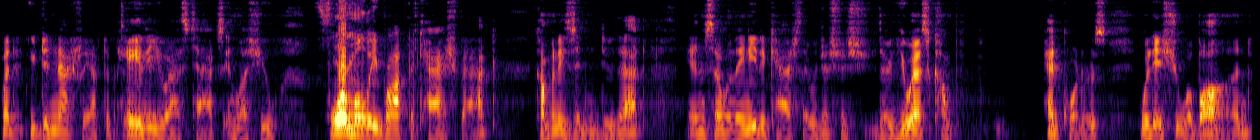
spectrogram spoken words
but you didn't actually have to pay the U.S. tax unless you formally brought the cash back. Companies didn't do that, and so when they needed cash, they would just issue, their U.S. Comp- headquarters would issue a bond,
